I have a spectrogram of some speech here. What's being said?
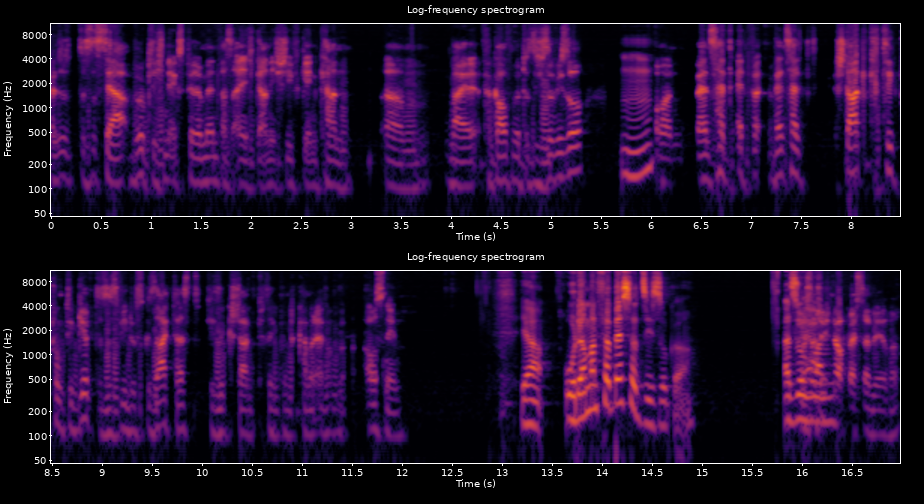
Also das ist ja wirklich ein Experiment, was eigentlich gar nicht schief gehen kann. Ähm, weil verkaufen wird es sich sowieso. Mhm. Und wenn es halt etwa, wenn es halt starke Kritikpunkte gibt, das ist wie du es gesagt hast, diese starken Kritikpunkte kann man einfach ausnehmen. Ja, oder man verbessert sie sogar. Also was man, natürlich noch besser wäre.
